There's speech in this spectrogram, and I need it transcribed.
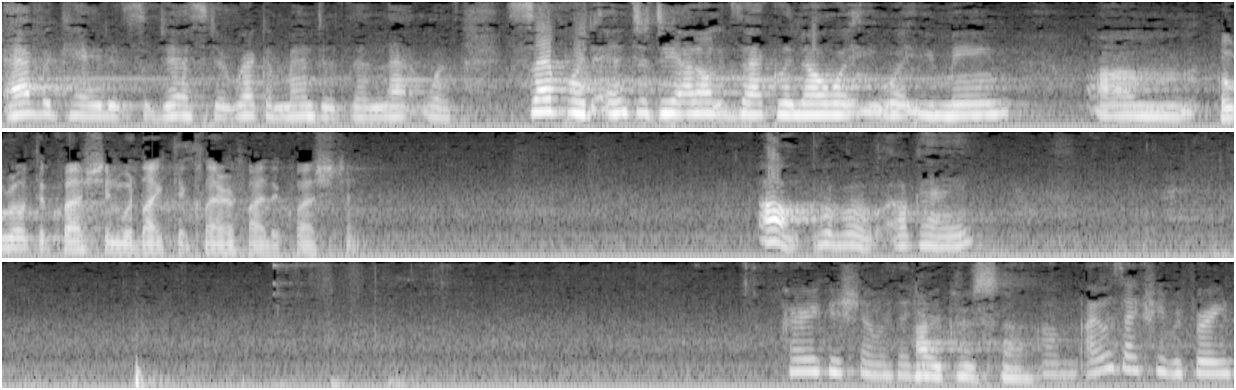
advocated, suggested, recommended, then that was separate entity. I don't exactly know what you, what you mean. Um, Who wrote the question would like to clarify the question. Oh, Prabhu, okay. Hare Krishna, Mataji. Hare Krishna. Um, I was actually referring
